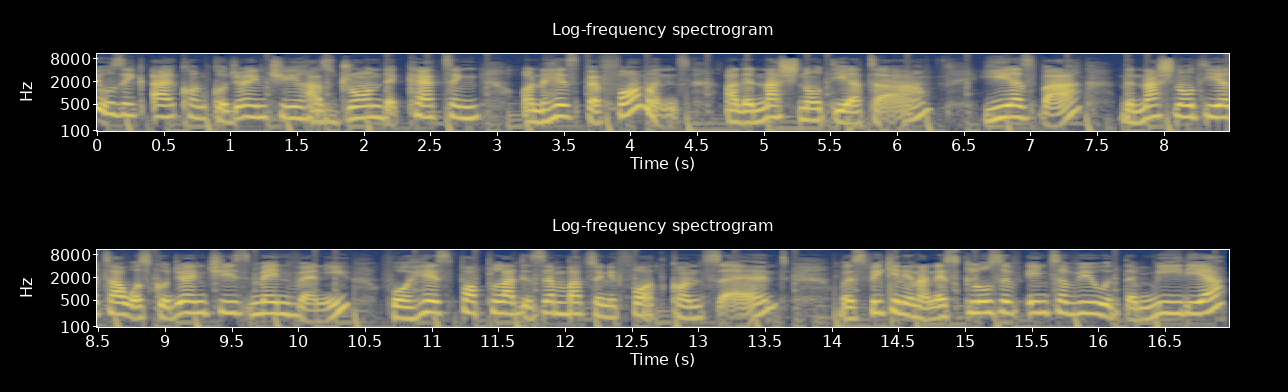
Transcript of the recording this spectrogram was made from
music icon Kojo Antwi has drawn the curtain on his performance at the National Theatre. Years back, the National Theatre was Kojo Antwi's main venue for his popular December 24th concert. But speaking in an exclusive interview with the media,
